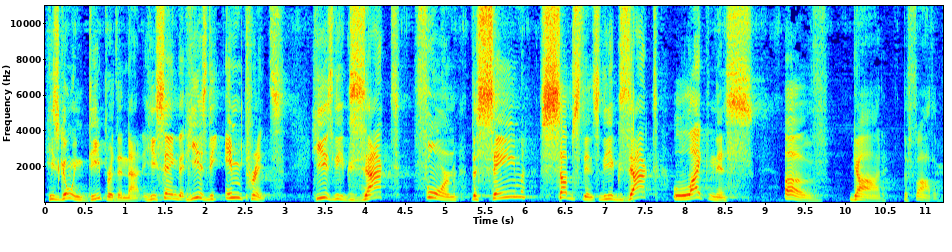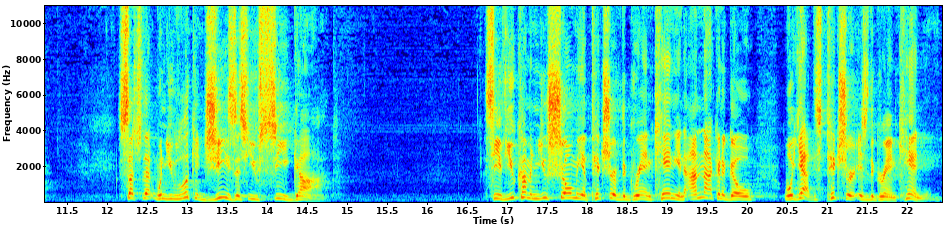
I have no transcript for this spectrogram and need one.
he's going deeper than that. He's saying that he is the imprint, he is the exact form, the same substance, the exact likeness of God the Father. Such that when you look at Jesus, you see God. See, if you come and you show me a picture of the Grand Canyon, I'm not going to go, well, yeah, this picture is the Grand Canyon.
